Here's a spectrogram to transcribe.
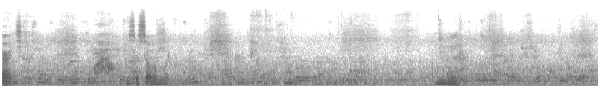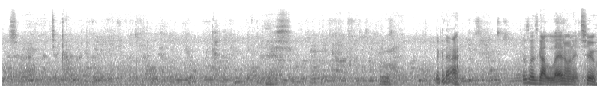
All right. Wow, this is so. Hmm. Look. At that. This one's got lead on it too.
